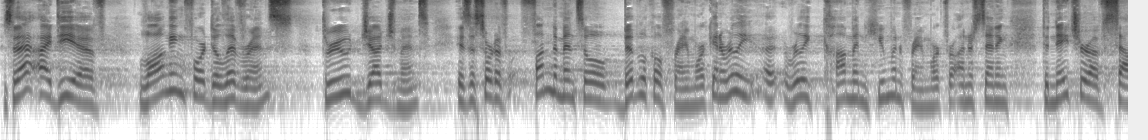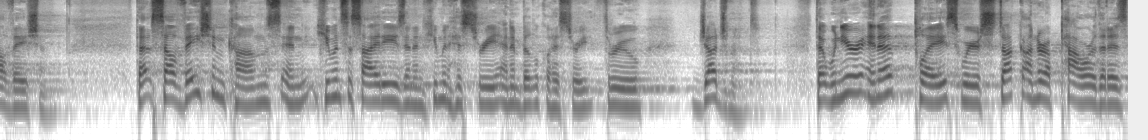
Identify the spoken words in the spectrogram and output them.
And so, that idea of longing for deliverance through judgment is a sort of fundamental biblical framework and a really, a really common human framework for understanding the nature of salvation. That salvation comes in human societies and in human history and in biblical history through judgment. That when you're in a place where you're stuck under a power that is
